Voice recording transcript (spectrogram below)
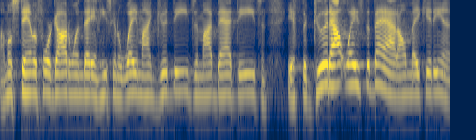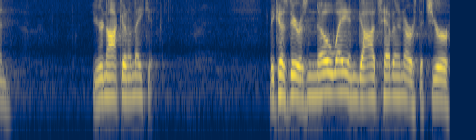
I'm going to stand before God one day and He's going to weigh my good deeds and my bad deeds. And if the good outweighs the bad, I'll make it in. You're not going to make it. Because there is no way in God's heaven and earth that your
